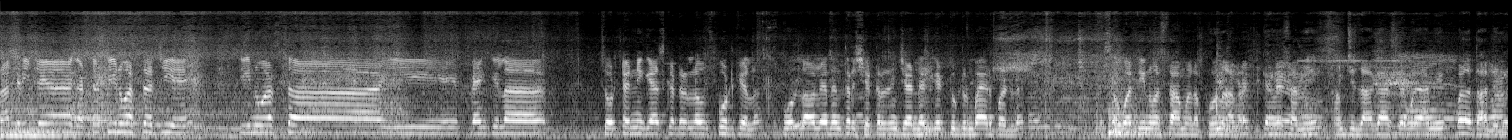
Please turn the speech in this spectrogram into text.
रात्रीची घटना तीन वाजताची आहे. तीन वाजता ही बँकेला चोरट्यांनी गॅस कटर लावून स्फोट केला. स्फोट लावल्यानंतर शटर आणि चॅन्डल गेट तुटून बाहेर पडलं. सव्वा तीन वाजता आम्हाला फोन आला. त्यावेळेस आम्ही आमची जागा असल्यामुळे आम्ही पळत आलेलो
